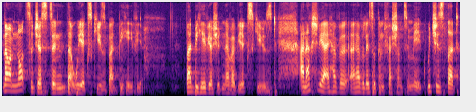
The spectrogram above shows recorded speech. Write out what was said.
Now, I'm not suggesting that we excuse bad behavior. Bad behavior should never be excused. And actually, I have, a, I have a little confession to make, which is that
